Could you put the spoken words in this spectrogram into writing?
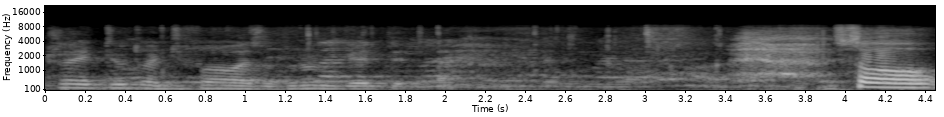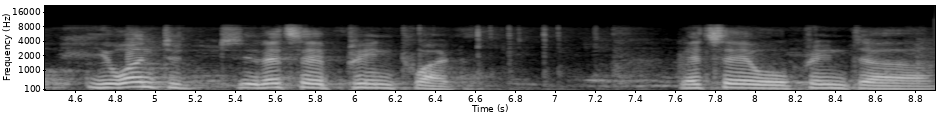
Tried two 24 hours, we couldn't get it. So you want to, to- let's say, print what? Let's say we'll print. Uh,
